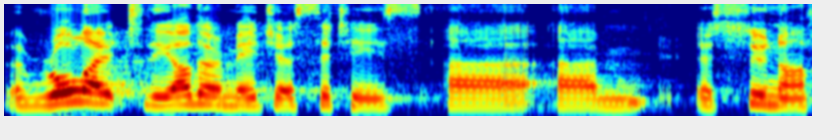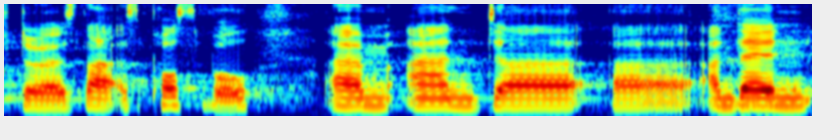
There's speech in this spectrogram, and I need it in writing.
the rollout to the other major cities uh, um, as soon after as that as possible, um, and, uh, uh, and then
